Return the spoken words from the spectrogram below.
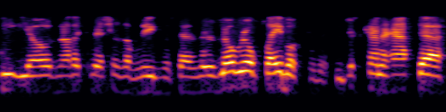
CEOs and other commissioners of leagues have said, there's no real playbook for this. You just kind of have to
